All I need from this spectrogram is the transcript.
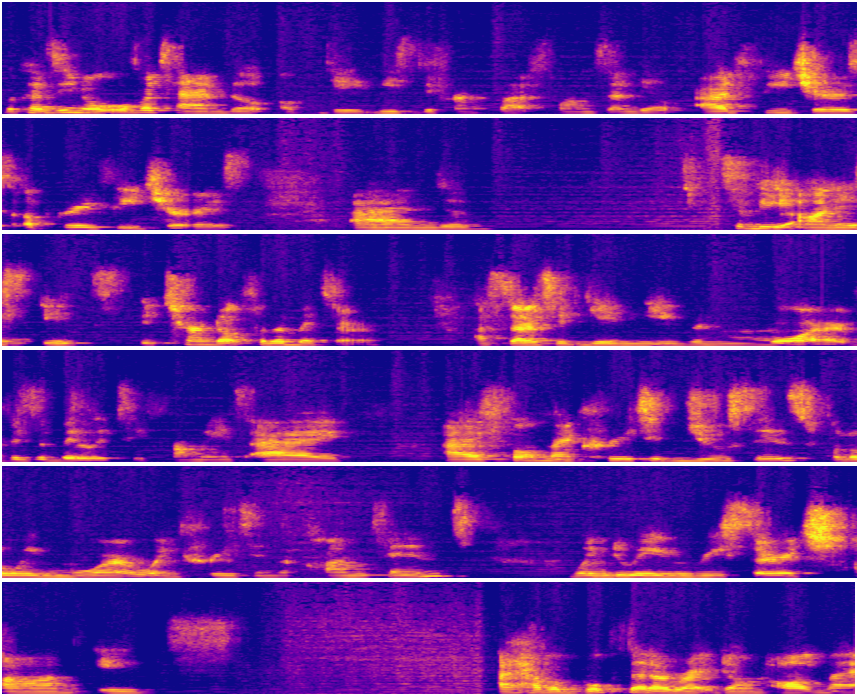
because you know over time they'll update these different platforms and they'll add features upgrade features. And to be honest it it turned out for the better. I started gaining even more visibility from it. I i found my creative juices flowing more when creating the content. When doing research um, it's I have a book that I write down all my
